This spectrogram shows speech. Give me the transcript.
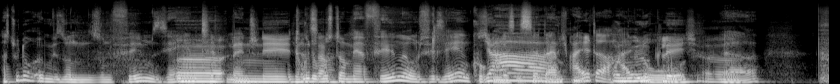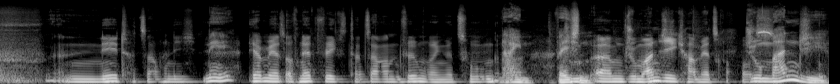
Hast du noch irgendwie so einen, so einen Film-Serientipp, Äh, Mensch? nee, Junge, du musst doch mehr Filme und für Serien gucken. Ja, das ist ja dein alter unmöglich, Hallo. äh. ja. Nee, Tatsache nicht. Nee. Ich habe mir jetzt auf Netflix Tatsache einen Film reingezogen. Nein. Welchen? Äh, ähm, Jumanji kam jetzt raus. Jumanji.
